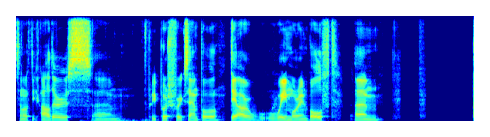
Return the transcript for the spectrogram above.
some of the others. Um, pre-push, for example, they are way more involved. Um,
